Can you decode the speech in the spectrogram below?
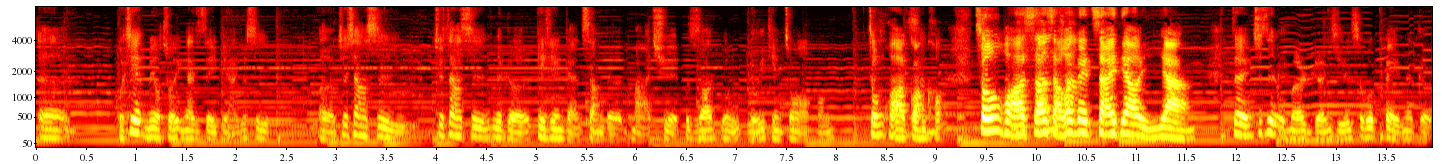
呃，我记得没有错，应该是这一篇啊，就是呃，就像是就像是那个电线杆上的麻雀，不知道有有一天中华光中华光空中华商场会被摘掉一样。对，就是我们人其实是会被那个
